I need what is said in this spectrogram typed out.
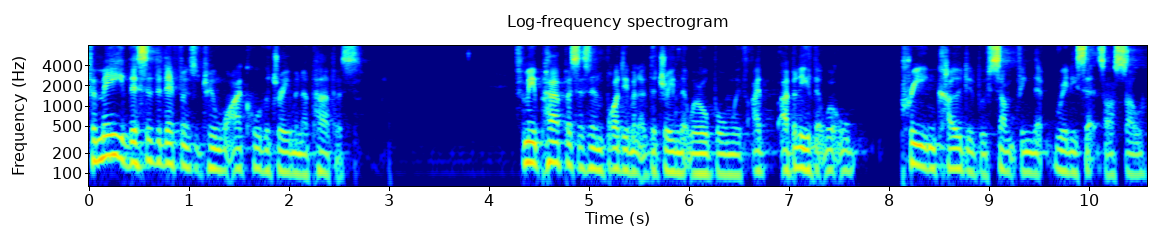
For me, this is the difference between what I call the dream and a purpose. For me, purpose is an embodiment of the dream that we're all born with. I, I believe that we're all pre-encoded with something that really sets our soul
